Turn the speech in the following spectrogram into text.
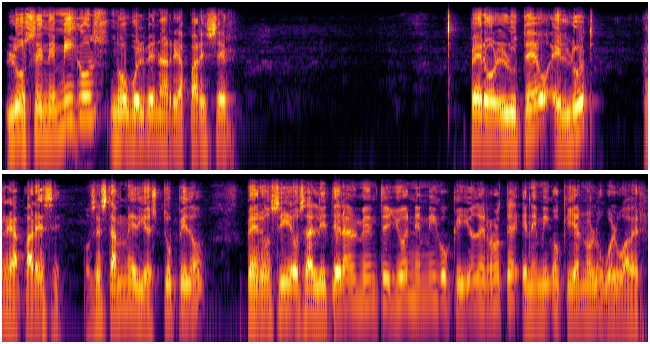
Los enemigos no vuelven a reaparecer. Pero el looteo, el loot, reaparece. O sea, está medio estúpido. Pero sí, o sea, literalmente yo enemigo que yo derrote, enemigo que ya no lo vuelvo a ver.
